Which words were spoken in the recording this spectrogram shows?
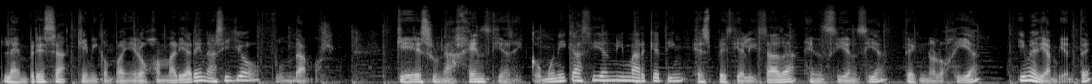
la empresa que mi compañero Juan María Arenas y yo fundamos, que es una agencia de comunicación y marketing especializada en ciencia, tecnología y medio ambiente.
